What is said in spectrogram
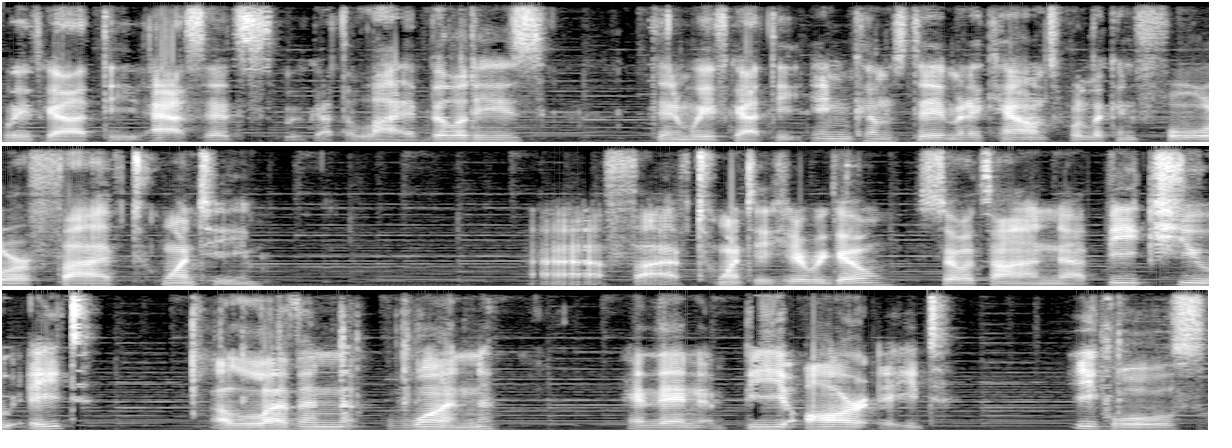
we've got the assets, we've got the liabilities, then we've got the income statement accounts. We're looking for 520. Uh, 520, here we go. So it's on uh, BQ8 11, 1, and then BR8 equals,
